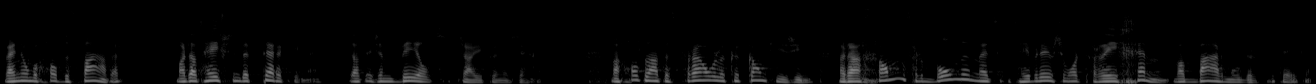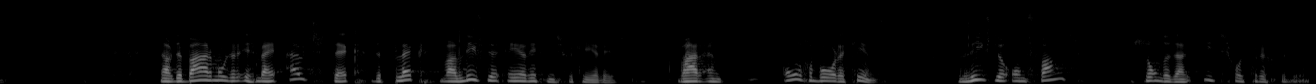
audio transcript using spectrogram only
Wij noemen God de Vader, maar dat heeft zijn beperkingen. Dat is een beeld, zou je kunnen zeggen. Maar God laat de vrouwelijke kant hier zien. Ragam verbonden met het Hebreeuwse woord regem, wat baarmoeder betekent. Nou, de baarmoeder is bij uitstek de plek waar liefde eenrichtingsverkeer is. Waar een ongeboren kind liefde ontvangt zonder daar iets voor terug te doen.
